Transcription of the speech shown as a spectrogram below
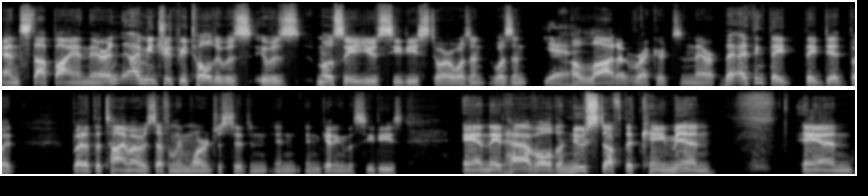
and stop by in there. And I mean, truth be told, it was it was mostly a used CD store. It wasn't wasn't yeah. a lot of records in there. I think they they did, but but at the time, I was definitely more interested in in, in getting the CDs. And they'd have all the new stuff that came in, and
